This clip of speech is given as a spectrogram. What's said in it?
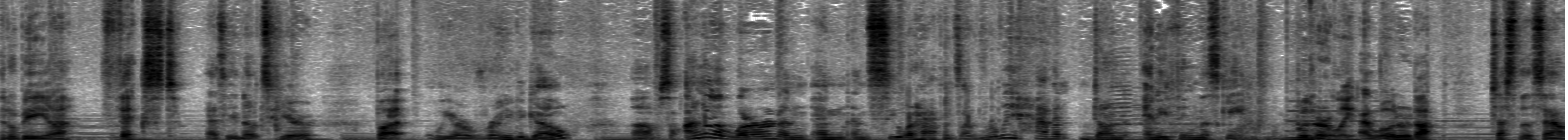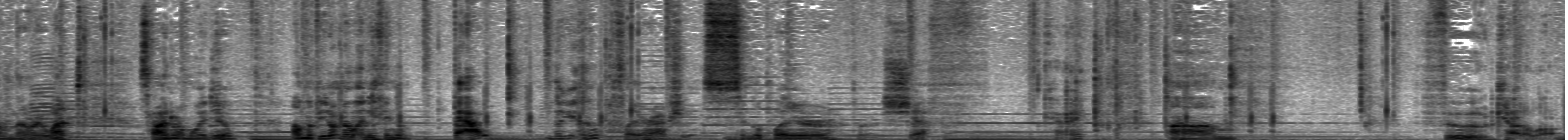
it'll be uh, fixed as he notes here, but we are ready to go. Um, so I'm going to learn and, and, and see what happens. I really haven't done anything in this game. Literally. I loaded it up, tested the sound, and then we went. That's how I normally do. Um, if you don't know anything about the game, oh, player options, single player, chef, okay. Um, food catalog,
